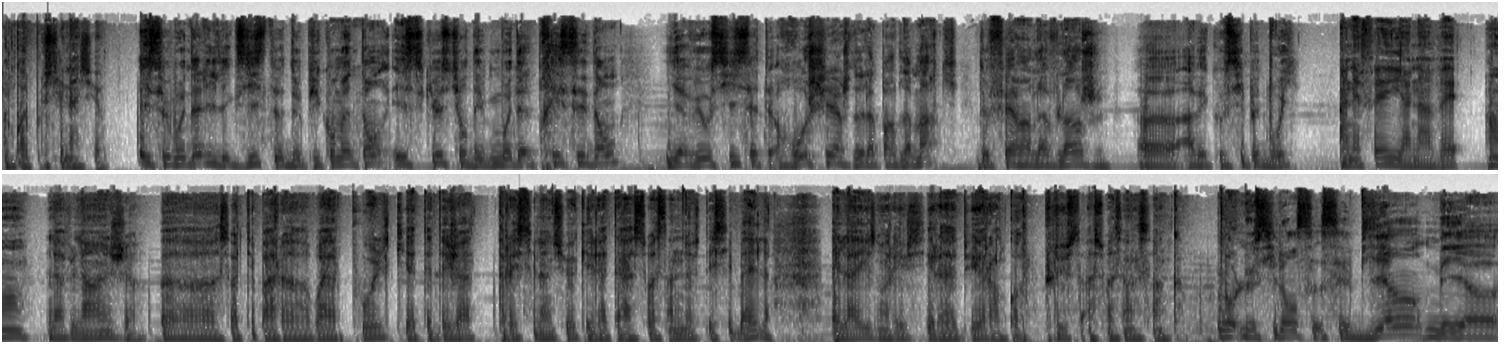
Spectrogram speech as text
encore plus silencieux. Et ce modèle, il existe depuis combien de temps? Est-ce que sur des modèles précédents, il y avait aussi cette recherche de la part de la marque de faire un lave-linge euh, avec aussi peu de bruit? En effet, il y en avait un lave-linge euh, sorti par euh, Whirlpool qui était déjà très silencieux, qui était à 69 décibels. Et là, ils ont réussi à réduire encore plus à 65. Non, le silence, c'est bien, mais euh,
